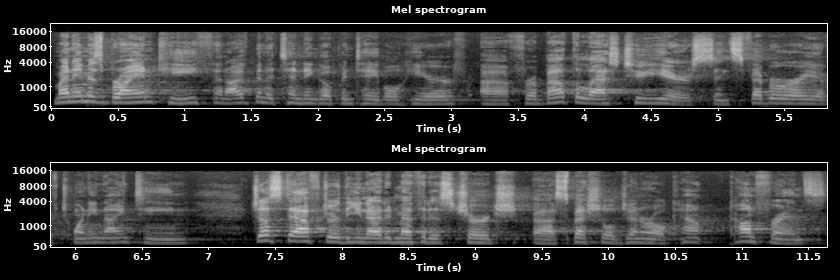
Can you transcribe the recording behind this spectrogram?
My name is Brian Keith, and I've been attending Open Table here uh, for about the last two years, since February of 2019, just after the United Methodist Church uh, Special General Conference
